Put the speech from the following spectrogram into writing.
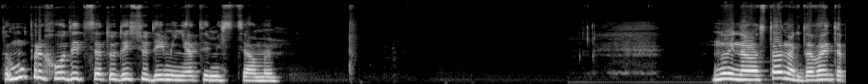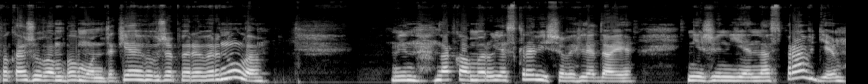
Тому приходиться туди-сюди міняти місцями. Ну і наостанок давайте покажу вам бомондик. Я його вже перевернула. Він на камеру яскравіше виглядає, ніж він є насправді.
